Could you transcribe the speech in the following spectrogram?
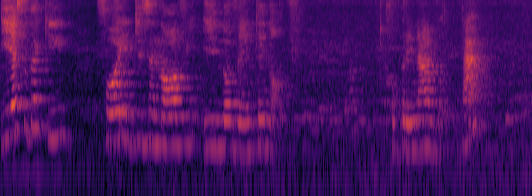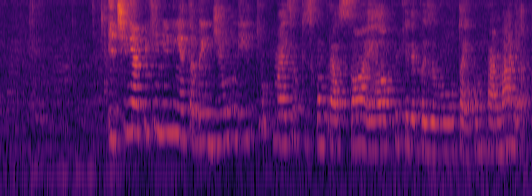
E essa daqui foi R$19,99. Comprei na Avon, tá? E tinha a pequenininha também de um litro, mas eu quis comprar só ela porque depois eu vou voltar e comprar amarela.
